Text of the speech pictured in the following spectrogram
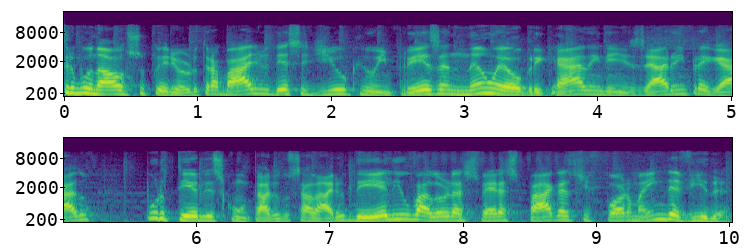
Tribunal Superior do Trabalho decidiu que uma empresa não é obrigada a indenizar o empregado por ter descontado do salário dele o valor das férias pagas de forma indevida.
